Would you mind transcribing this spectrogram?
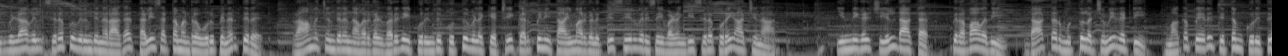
இவ்விழாவில் சிறப்பு விருந்தினராக தளி சட்டமன்ற உறுப்பினர் திரு. ராமச்சந்திரன் அவர்கள் வருகை புரிந்து குத்து விளக்கேற்றி கர்ப்பிணி தாய்மார்களுக்கு சீர்வரிசை வழங்கி சிறப்புரை ஆற்றினார். இந்நிகழ்ச்சியில் டாக்டர் பிரபாவதி டாக்டர் முத்துலட்சுமி ரெட்டி மகப்பேறு திட்டம் குறித்து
